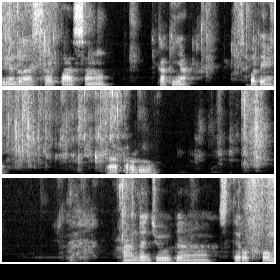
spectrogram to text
Ini adalah sepasang kakinya. Seperti ini. Kita taruh dulu. Ada juga styrofoam.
